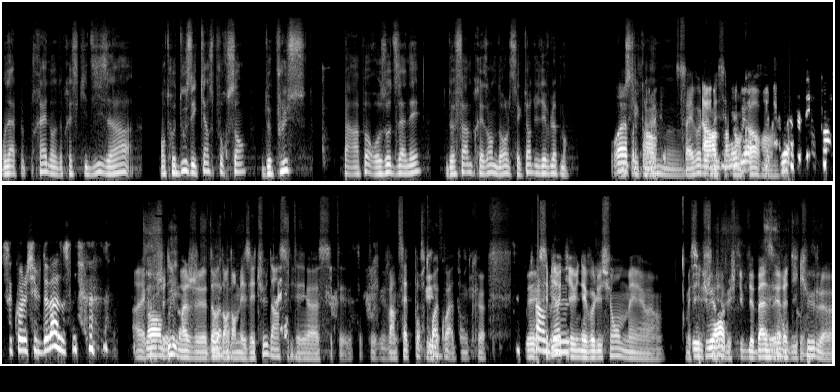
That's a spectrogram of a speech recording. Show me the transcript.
On est à peu près, dans- d'après ce qu'ils disent, à entre 12 et 15% de plus par rapport aux autres années de femmes présentes dans le secteur du développement. Ouais, parce quand même, euh, Ça évolue, Ah, mais c'est encore. Ça dépend, c'est quoi le chiffre de base? Non, comme je te oui, dis, moi, je- dans, mes études, hein, c'était euh, c'était- c'était 27 pour Et- 3, quoi. Donc, euh, c'est bien qu'il y ait une évolution, mais, euh, mais si le chiffre, de base est ridicule, euh,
